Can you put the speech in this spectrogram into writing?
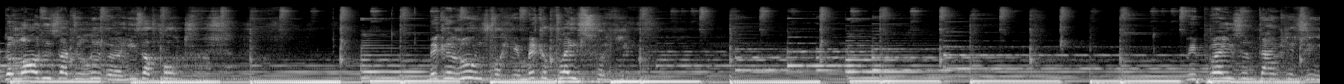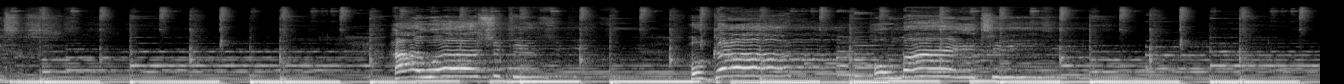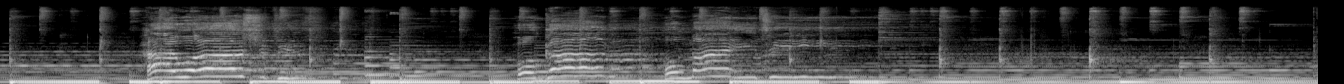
The Lord is a deliverer, He's a fortress. Make a room for Him, make a place for Him. We praise and thank you, Jesus. I worship you, oh God Almighty. I worship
